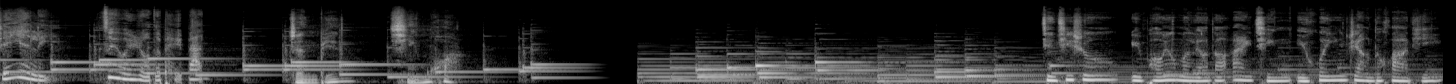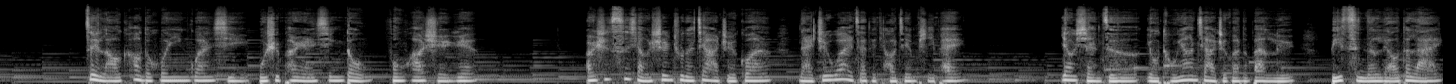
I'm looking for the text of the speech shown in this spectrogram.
深夜里最温柔的陪伴，枕边情话。简七说，与朋友们聊到爱情与婚姻这样的话题，最牢靠的婚姻关系不是怦然心动、风花雪月，而是思想深处的价值观乃至外在的条件匹配。要选择有同样价值观的伴侣，彼此能聊得来，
